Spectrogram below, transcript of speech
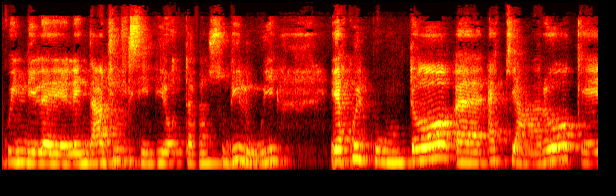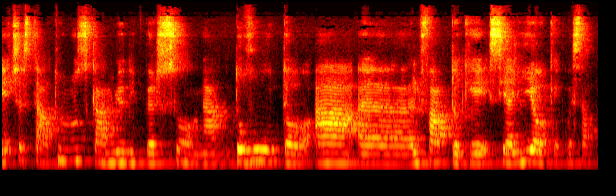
Quindi le, le indagini si dirottano su di lui e a quel punto eh, è chiaro che c'è stato uno scambio di persona dovuto al eh, fatto che sia io che, questa,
